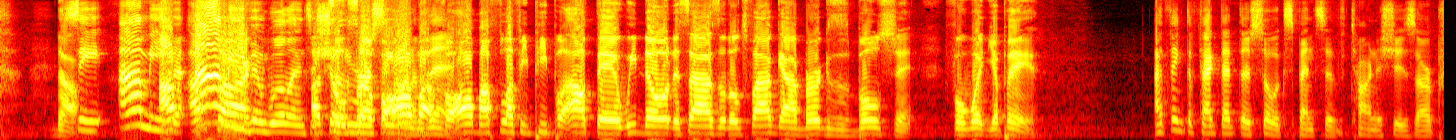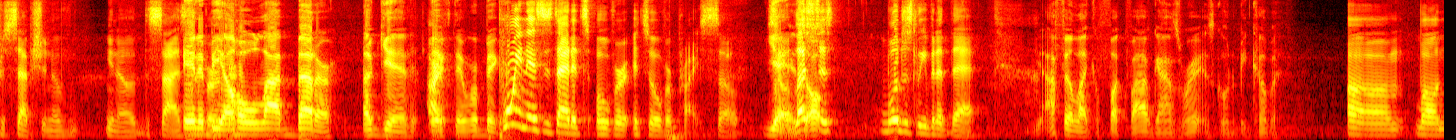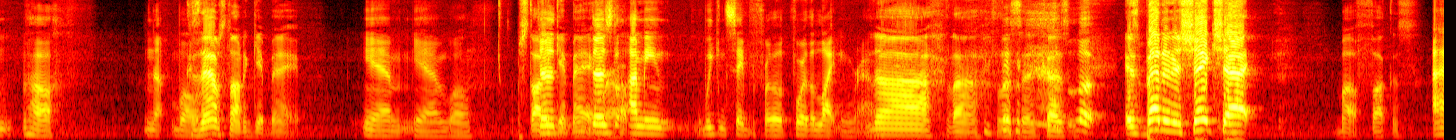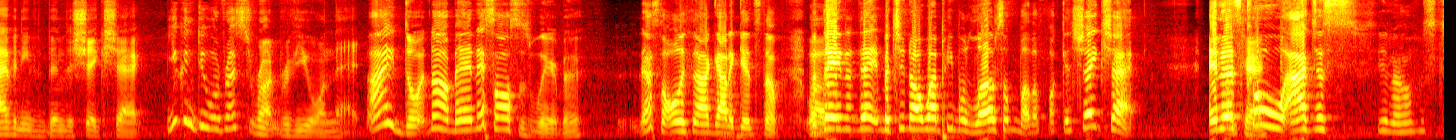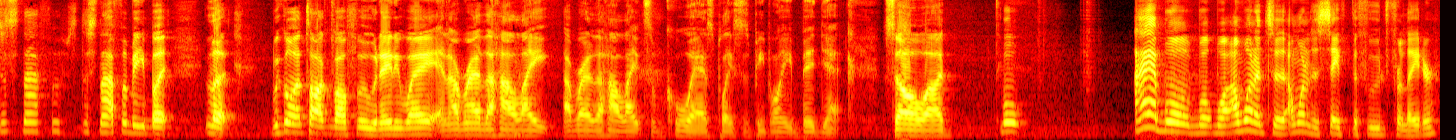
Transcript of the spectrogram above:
no. See, I'm even I'm- I'm, I'm even willing to show mercy for all on my them. for all my fluffy people out there. We know the size of those Five Guy burgers is bullshit for what you're paying. I think the fact that they're so expensive tarnishes our perception of you know the size. It'd of the be a whole lot better again All if right. they were bigger. Point is, is that it's over. It's overpriced. So Yeah, so let's all- just we'll just leave it at that. I feel like a fuck Five Guys rant is going to be coming Um. Well. Uh, no. because Well. now I'm starting to get mad. Yeah. Yeah. Well. I'm starting there- to get mad. There's. bro. I mean, we can save it for the for the lightning round. nah, nah. Listen, because Look. it's better than Shake Shack, motherfuckers. I haven't even been to Shake Shack. You can do a restaurant review on that. I ain't doing. No, man, that sauce is weird, man. That's the only thing I got against them. Well- but they, they, but you know what? People love some motherfucking Shake Shack, and that's Okay. cool. I just, you know, it's just not, for, it's just not for me. But look, we're going to talk about food anyway, and I rather highlight, I rather highlight some cool ass places people ain't been yet. So, uh, Well, I have. Well, well, well, I wanted to. I wanted to save the food for later.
